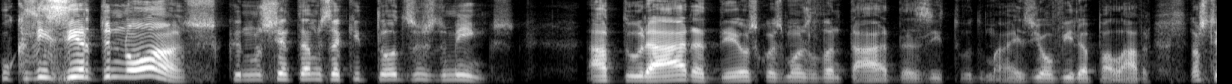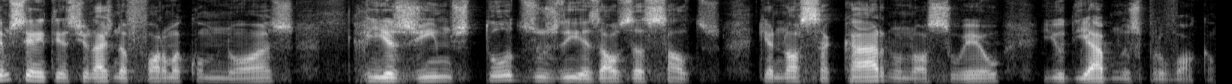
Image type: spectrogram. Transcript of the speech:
o que dizer de nós que nos sentamos aqui todos os domingos? Adorar a Deus com as mãos levantadas e tudo mais, e ouvir a palavra. Nós temos de ser intencionais na forma como nós reagimos todos os dias aos assaltos que a nossa carne, o nosso eu e o diabo nos provocam.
